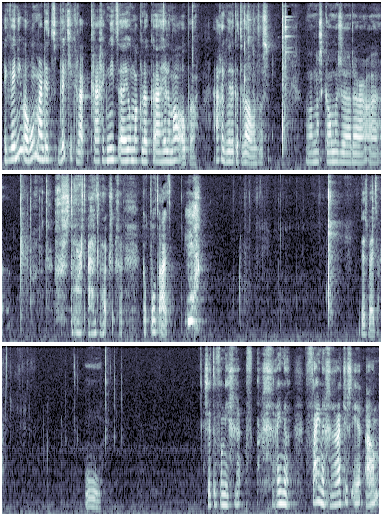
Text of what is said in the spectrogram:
Ik weet niet waarom, maar dit blikje krijg ik niet uh, heel makkelijk helemaal open. Eigenlijk wil ik het wel, want, want anders komen ze er gestoord uit, wou ik zeggen. Kapot uit. Ja! Dit is beter. Oeh. Zitten van die geine, fijne graadjes in, aan.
